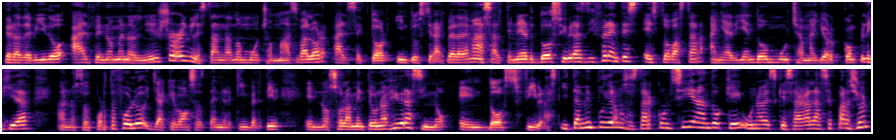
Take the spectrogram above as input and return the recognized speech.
pero debido al fenómeno del nearshoring le están dando mucho más valor al sector industrial. Pero además, al tener dos fibras diferentes, esto va a estar añadiendo mucha mayor complejidad a nuestro portafolio, ya que vamos a tener que invertir en no solamente una fibra, sino en dos fibras. Y también pudiéramos estar considerando que una vez que se haga la separación,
